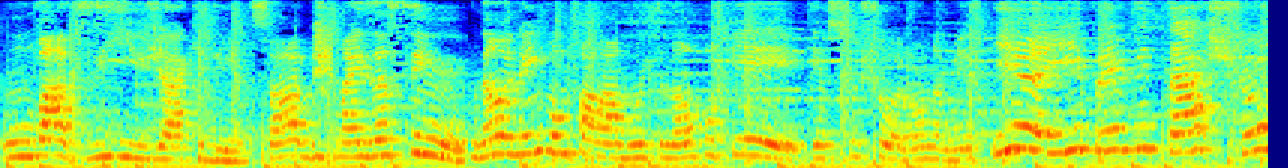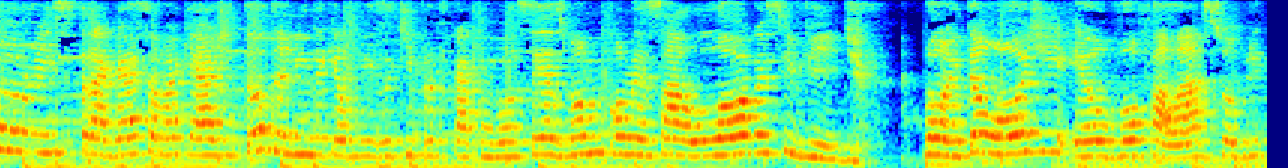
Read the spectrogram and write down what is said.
um vazio já aqui dentro, sabe? Mas assim, não, nem vamos falar muito não, porque eu sou chorona mesmo. E aí, pra evitar choro e estragar essa maquiagem toda linda que eu fiz aqui pra ficar com vocês, vamos começar logo esse vídeo. Bom, então hoje eu vou falar sobre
